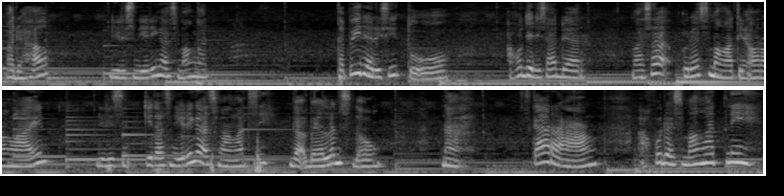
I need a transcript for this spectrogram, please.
Padahal diri sendiri nggak semangat. Tapi dari situ aku jadi sadar masa udah semangatin orang lain diri kita sendiri nggak semangat sih? Nggak balance dong. Nah sekarang aku udah semangat nih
